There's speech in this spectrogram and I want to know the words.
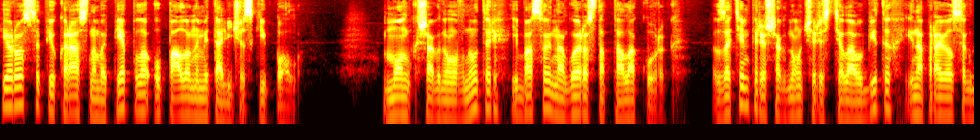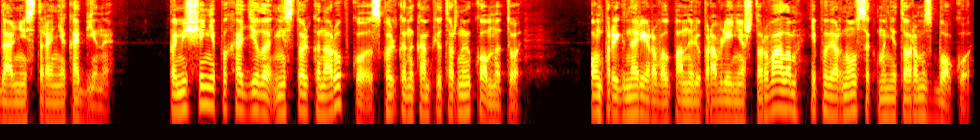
и россыпью красного пепла упала на металлический пол. Монк шагнул внутрь и босой ногой растоптал окурок. Затем перешагнул через тела убитых и направился к дальней стороне кабины. Помещение походило не столько на рубку, сколько на компьютерную комнату. Он проигнорировал панель управления штурвалом и повернулся к мониторам сбоку.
